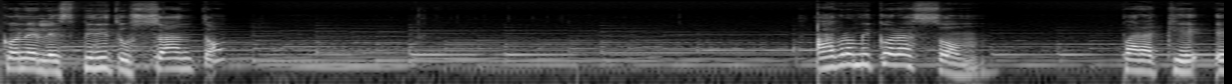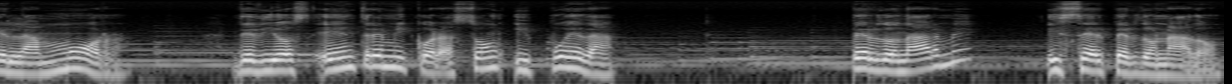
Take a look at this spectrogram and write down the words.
con el Espíritu Santo Abro mi corazón para que el amor de Dios entre en mi corazón y pueda perdonarme y ser perdonado.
